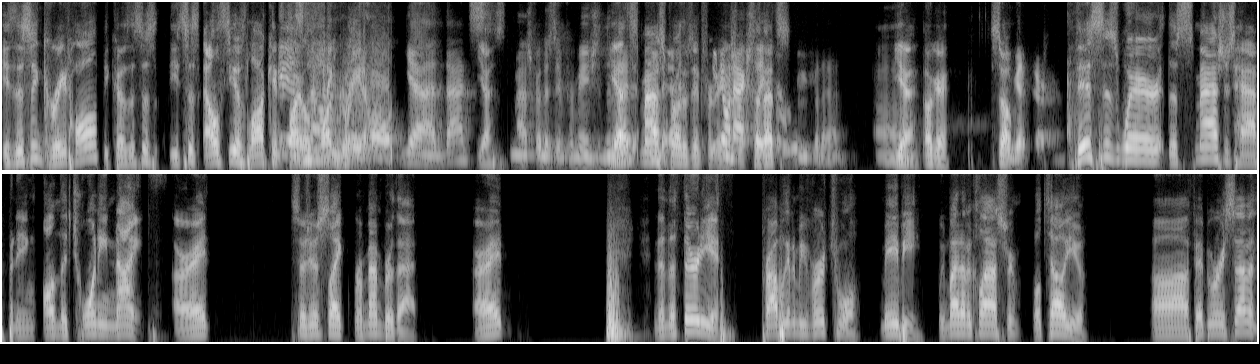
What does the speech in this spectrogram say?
Is this in Great Hall? Because this is this is LCS lock-in It is finals. not party. great hall. Yeah, that's Yes. Smash Brothers information. that Yeah, I it's did not Smash. Brothers We information. don't actually so have room for that. yeah. Um, Okay. So We'll get there. this is where the smash is happening on the 29th all right? So just like remember that all right? And then the 30th probably going to be virtual maybe. We might have a classroom we'll tell you. Uh february 7th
